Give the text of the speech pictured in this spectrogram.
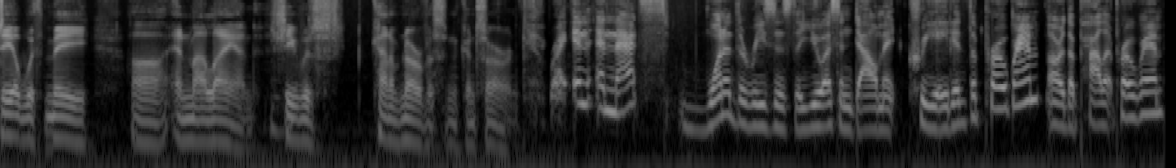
deal with me uh, and my land? She was kind of nervous and concerned. Right, and and that's one of the reasons the U.S. Endowment created the program or the pilot program,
